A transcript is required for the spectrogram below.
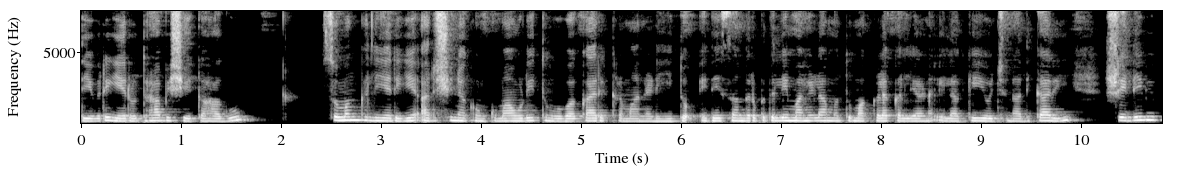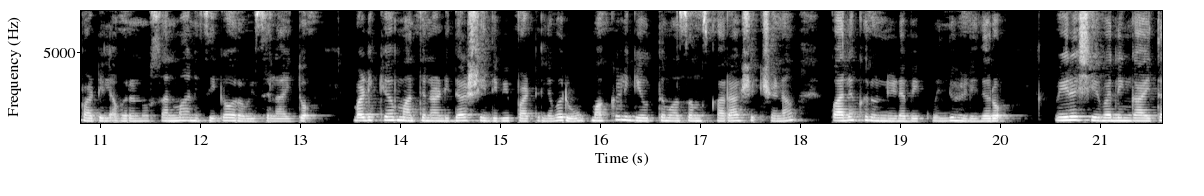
ದೇವರಿಗೆ ರುದ್ರಾಭಿಷೇಕ ಹಾಗೂ ಸುಮಂಗಲಿಯರಿಗೆ ಅರಿಶಿನ ಕುಂಕುಮ, ಉಡಿ ತುಂಬುವ ಕಾರ್ಯಕ್ರಮ ನಡೆಯಿತು. ಇದೇ ಸಂದರ್ಭದಲ್ಲಿ ಮಹಿಳಾ ಮತ್ತು ಮಕ್ಕಳ ಕಲ್ಯಾಣ ಇಲಾಖೆ ಯೋಜನಾಧಿಕಾರಿ ಶ್ರೀದೇವಿ ಪಾಟೀಲ್ ಅವರನ್ನು ಸನ್ಮಾನಿಸಿ ಗೌರವಿಸಲಾಯಿತು. ಬಳಿಕ ಮಾತನಾಡಿದ ಶ್ರೀದೇವಿ ಪಾಟೀಲ್ ಅವರು, ಮಕ್ಕಳಿಗೆ ಉತ್ತಮ ಸಂಸ್ಕಾರ, ಶಿಕ್ಷಣ ಪಾಲಕರು ನೀಡಬೇಕು ಎಂದು ಹೇಳಿದರು. ವೀರಶೈವ ಲಿಂಗಾಯತ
